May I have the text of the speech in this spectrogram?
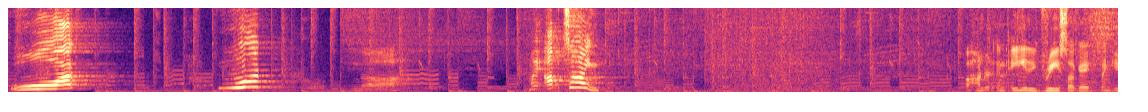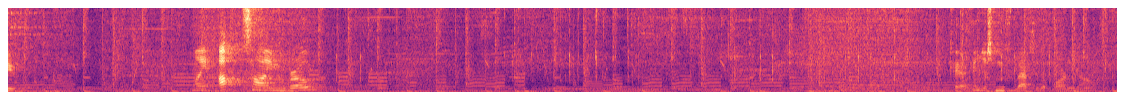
What? What? Nah. My uptime! 180 degrees, okay, thank you. My uptime, bro. Okay, I can just move back to the party now.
